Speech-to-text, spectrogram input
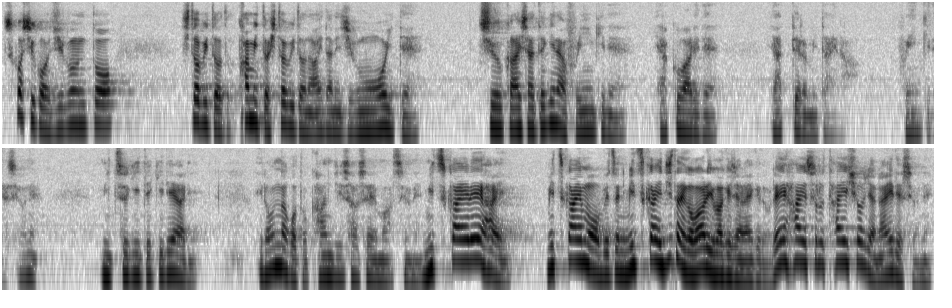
少しこう自分と人々神と人々の間に自分を置いて仲介者的な雰囲気で役割でやってるみたいな雰囲気ですよね。貢ぎ的でありいろんなことを感じさせますよね。見つかり礼拝。見つかりも別に見つかり自体が悪いわけじゃないけど礼拝する対象じゃないですよね。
